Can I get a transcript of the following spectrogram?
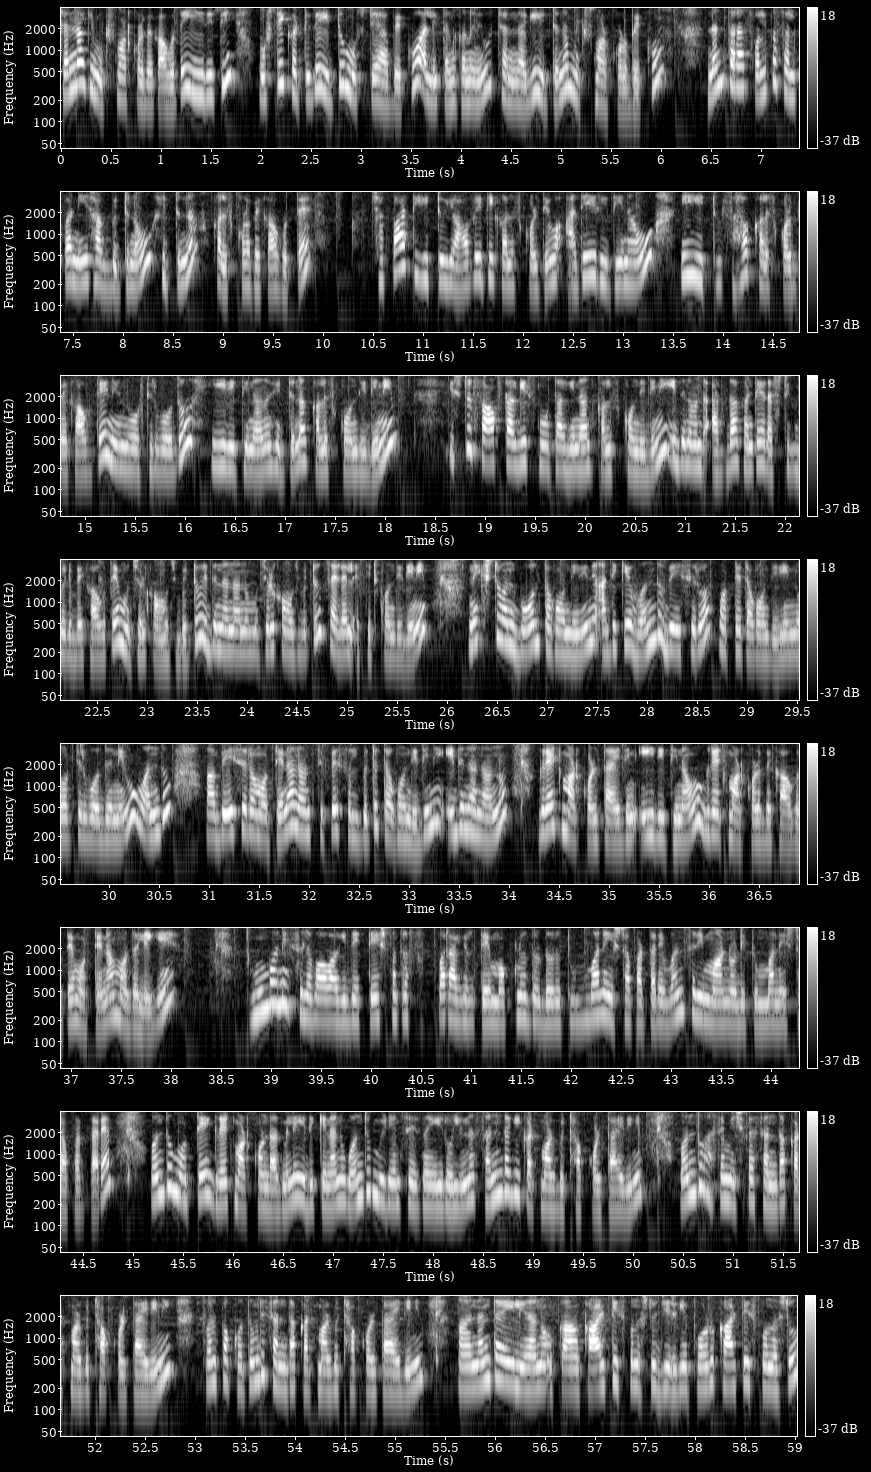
ಚೆನ್ನಾಗಿ ಮಿಕ್ಸ್ ಮಾಡ್ಕೊಳ್ಬೇಕಾಗುತ್ತೆ ಈ ರೀತಿ. ಮುಷ್ಟಿ ಕಟ್ಟಿದರೆ ಹಿಟ್ಟು ಮುಷ್ಟಿ ಆಗಬೇಕು. ಅಲ್ಲಿ ತನಕ ನೀವು ಚೆನ್ನಾಗಿ ಹಿಟ್ಟನ್ನು ಮಿಕ್ಸ್ ಮಾಡ್ಕೊಳ್ಬೇಕು. ನಂತರ ಸ್ವಲ್ಪ ಸ್ವಲ್ಪ ನೀರು ಹಾಕಿಬಿಟ್ಟು ನಾವು ಹಿಟ್ಟನ್ನು ಕಲಿಸ್ಕೊಳ್ಬೇಕಾಗುತ್ತೆ. ಚಪಾತಿ ಹಿಟ್ಟು ಯಾವ ರೀತಿ ಕಲಿಸ್ಕೊಳ್ತೀವೋ ಅದೇ ರೀತಿ ನಾವು ಈ ಹಿಟ್ಟು ಸಹ ಕಲಿಸ್ಕೊಳ್ಬೇಕಾಗುತ್ತೆ. ನೀವು ನೋಡ್ತಿರ್ಬೋದು ಈ ರೀತಿ ನಾನು ಹಿಟ್ಟನ್ನು ಕಲಿಸ್ಕೊಂಡಿದ್ದೀನಿ. ಇಷ್ಟು ಸಾಫ್ಟಾಗಿ ಸ್ಮೂತಾಗಿ ನಾನು ಕಲಿಸ್ಕೊಂಡಿದ್ದೀನಿ. ಇದನ್ನು ಒಂದು ಅರ್ಧ ಗಂಟೆ ರೆಸ್ಟಿಗೆ ಬಿಡಬೇಕಾಗುತ್ತೆ. ಮುಚ್ಚಳ್ಕ ಮುಚ್ಚಿಬಿಟ್ಟು ಇದನ್ನು ನಾನು ಮುಚ್ಚಳ್ಕ ಮುಚ್ಚಿಬಿಟ್ಟು ಸೈಡಲ್ಲಿ ಎತ್ತಿಟ್ಕೊಂಡಿದ್ದೀನಿ. ನೆಕ್ಸ್ಟ್ ಒಂದು ಬೌಲ್ ತೊಗೊಂಡಿದ್ದೀನಿ. ಅದಕ್ಕೆ ಒಂದು ಬೇಯಿಸಿರೋ ಮೊಟ್ಟೆ ತೊಗೊಂಡಿದ್ದೀನಿ. ನೋಡ್ತಿರ್ಬೋದು ನೀವು ಒಂದು ಬೇಸಿರೋ ಬೇಯಿಸಿರೋ ಮೊಟ್ಟೆನ ನಾನು ಸಿಪ್ಪೆ ಸುಲ್ಬಿಟ್ಟು ತೊಗೊಂಡಿದ್ದೀನಿ. ಇದನ್ನು ನಾನು ಗ್ರೇಟ್ ಮಾಡ್ಕೊಳ್ತಾ ಇದ್ದೀನಿ. ಈ ರೀತಿ ನಾವು ಗ್ರೇಟ್ ಮಾಡ್ಕೊಳ್ಬೇಕಾಗುತ್ತೆ ಮೊಟ್ಟೆನ ಮೊದಲಿಗೆ. ತುಂಬಾ ಸುಲಭವಾಗಿದೆ ಟೇಸ್ಟ್ ಮಾತ್ರ ಸೂಪರ್ ಆಗಿರುತ್ತೆ ಮಕ್ಕಳು ದೊಡ್ಡವರು ತುಂಬಾ ಇಷ್ಟಪಡ್ತಾರೆ, ಒಂದು ಸರಿ ಮಾಡಿ ನೋಡಿ ತುಂಬಾ ಇಷ್ಟಪಡ್ತಾರೆ. ಒಂದು ಮೊಟ್ಟೆ ಗ್ರೇಟ್ ಮಾಡ್ಕೊಂಡಾದ್ಮೇಲೆ ಇದಕ್ಕೆ ನಾನು ಒಂದು ಮೀಡಿಯಮ್ ಸೈಜ್ನ ಈರುಳ್ಳಿನ ಸಣ್ಣದಾಗಿ ಕಟ್ ಮಾಡಿಬಿಟ್ಟು ಹಾಕ್ಕೊಳ್ತಾ ಇದ್ದೀನಿ. ಒಂದು ಹಸಿಮೆಣಸಿಕಾಯಿ ಸಣ್ಣದಾಗಿ ಕಟ್ ಮಾಡಿಬಿಟ್ಟು ಹಾಕ್ಕೊಳ್ತಾ ಇದ್ದೀನಿ. ಸ್ವಲ್ಪ ಕೊತ್ತಂಬರಿ ಸಣ್ಣದಾಗಿ ಕಟ್ ಮಾಡಿಬಿಟ್ಟು ಹಾಕ್ಕೊಳ್ತಾ ಇದ್ದೀನಿ. ನಂತರ ಇಲ್ಲಿ ನಾನು ಕಾಲು ಟೀ ಸ್ಪೂನಷ್ಟು ಜೀರಿಗೆ ಪೌಡ್ರು, ಕಾಲು ಟೀ ಸ್ಪೂನಷ್ಟು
